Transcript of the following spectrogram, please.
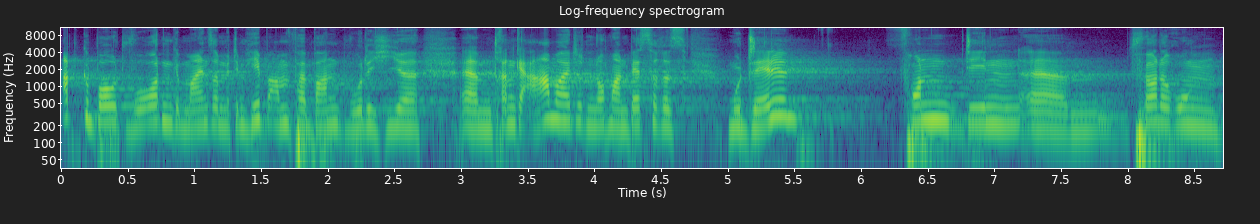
abgebaut worden. Gemeinsam mit dem Hebammenverband wurde hier ähm, daran gearbeitet und nochmal ein besseres Modell von den ähm, Förderungen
